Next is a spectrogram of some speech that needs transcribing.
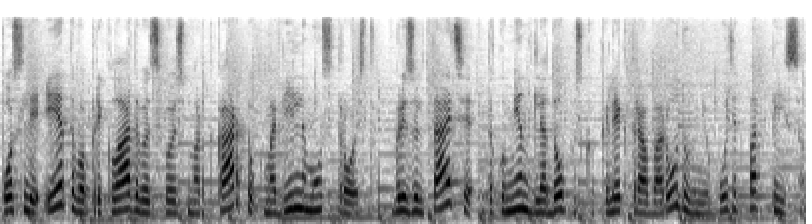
После этого прикладывает свою смарт-карту к мобильному устройству. В результате документ для допуска к электрооборудованию будет подписан.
